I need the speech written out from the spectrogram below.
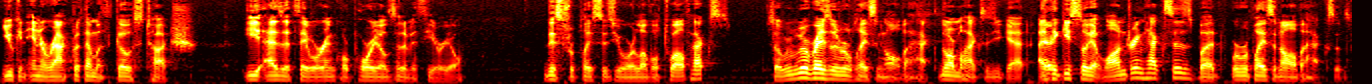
you can interact with them with Ghost Touch, as if they were incorporeal instead of ethereal. This replaces your level 12 hex. So we're basically replacing all the hex, normal hexes you get. I think you still get wandering hexes, but we're replacing all the hexes.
